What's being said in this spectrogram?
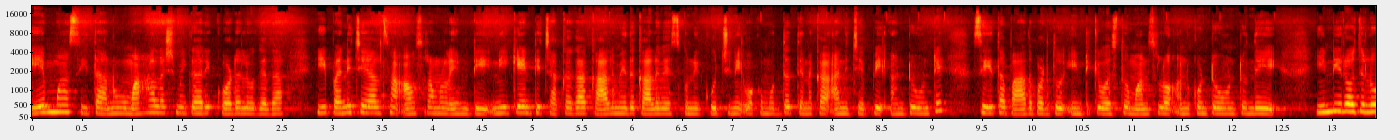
ఏమ్మా సీత నువ్వు మహాలక్ష్మి గారి కోడలు కదా ఈ పని చేయాల్సిన అవసరం ఏమిటి? నీకేంటి చక్కగా కాలు మీద కాలు వేసుకుని కూర్చుని ఒక ముద్ద తినక అని చెప్పి అంటూ ఉంటే సీత బాధపడుతూ ఇంటికి వస్తూ మనసులో అనుకుంటూ ఉంటుంది. ఇన్ని రోజులు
